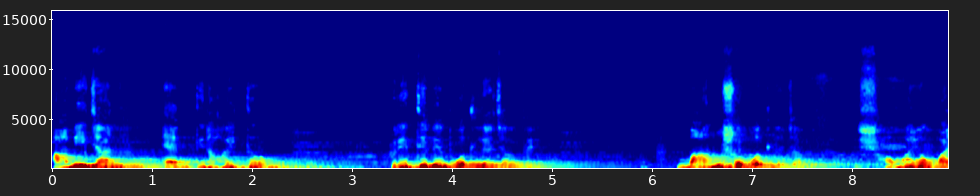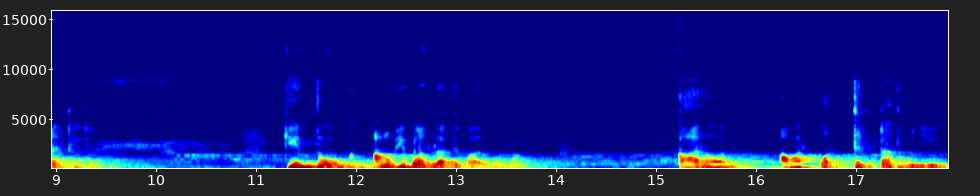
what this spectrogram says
আমি জানি একদিন হয়তো পৃথিবী বদলে যাবে। মানুষও বদলে যাবে, সময়ও পাল্টে যাবে। কিন্তু আমি বদলাতে পারব না। কারণ আমার প্রত্যেকটা ধ্বনি,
